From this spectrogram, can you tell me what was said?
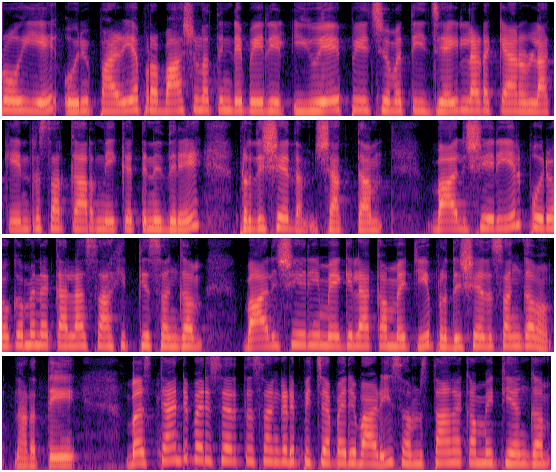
റോയിയെ ഒരു പഴയ പ്രഭാഷണത്തിന്റെ പേരിൽ യു എ പി ചുമത്തി ജയിലിലടയ്ക്കാനുള്ള കേന്ദ്ര സർക്കാർ നീക്കത്തിനെതിരെ പ്രതിഷേധം ശക്തം. ബാലുശ്ശേരിയിൽ പുരോഗമന കലാ സാഹിത്യ സംഘം ബാലുശ്ശേരി മേഖലാ കമ്മിറ്റി പ്രതിഷേധ സംഗമം നടത്തി. ബസ് സ്റ്റാൻഡ് പരിസരത്ത് സംഘടിപ്പിച്ച പരിപാടി സംസ്ഥാന കമ്മിറ്റി അംഗം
